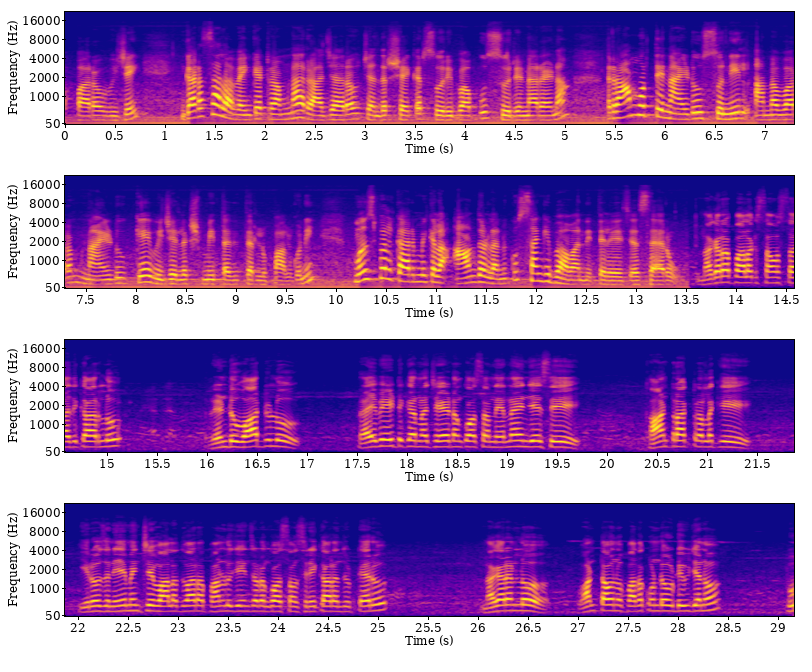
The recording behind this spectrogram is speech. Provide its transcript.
అప్పారావు విజయ్ గడసాల వెంకటరమణ రాజారావు చంద్రశేఖర్ సూరిబాబు సూర్యనారాయణ రామ్మూర్తి నాయుడు సునీల్ అన్నవరం నాయుడు కె. విజయలక్ష్మి తదితరులు పాల్గొని మున్సిపల్ కార్మికుల ఆందోళనకు సంఘీభావాన్ని తెలియజేశారు. నగరపాలక సంస్థ అధికారులు రెండు వార్డులు ప్రైవేటీకరణ చేయడం కోసం నిర్ణయం చేసి కాంట్రాక్టర్లకి ఈరోజు నియమించి వాళ్ళ ద్వారా పనులు చేయించడం కోసం శ్రీకారం చుట్టారు. నగరంలో వన్ టౌన్ పదకొండవ డివిజను టూ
